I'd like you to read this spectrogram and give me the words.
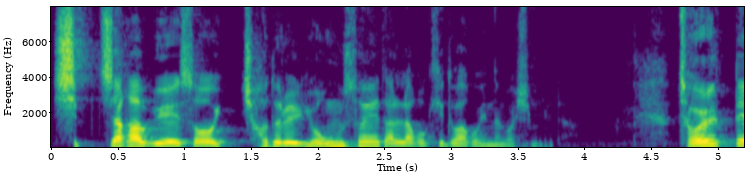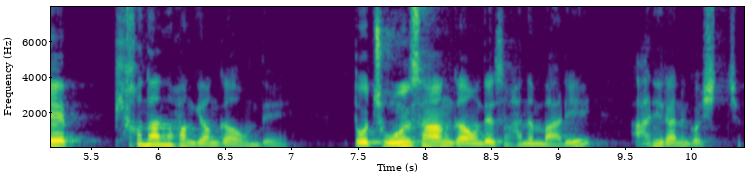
십자가 위에서 저들을 용서해 달라고 기도하고 있는 것입니다. 절대 편한 환경 가운데 또 좋은 상황 가운데서 하는 말이 아니라는 것이죠.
